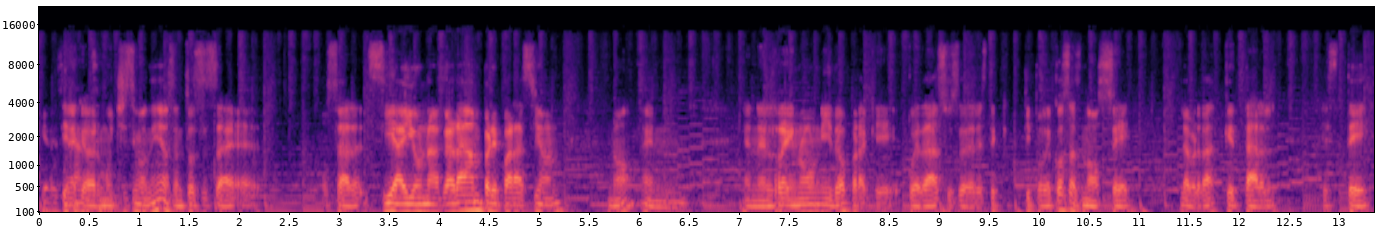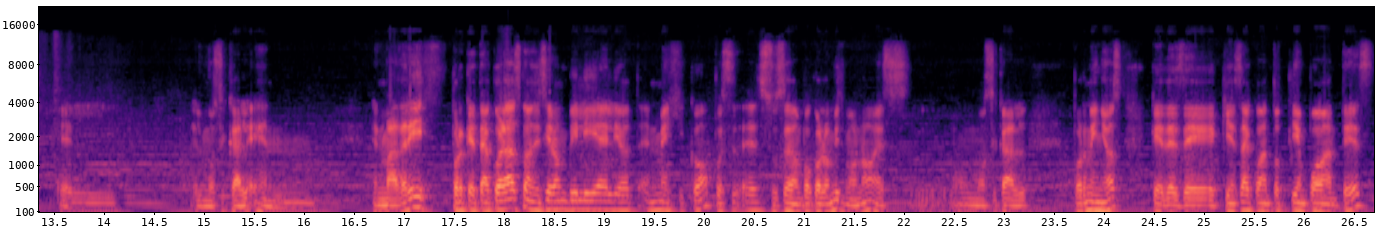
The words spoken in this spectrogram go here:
Que tiene que haber muchísimos niños, entonces, eh, o sea, sí hay una gran preparación, ¿no? En, en el Reino Unido para que pueda suceder este tipo de cosas. No sé, la verdad, qué tal esté el, el musical en, en Madrid. Porque te acuerdas cuando hicieron Billy Elliot en México, pues eh, sucede un poco lo mismo, ¿no? Es un musical por niños que desde quién sabe cuánto tiempo antes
